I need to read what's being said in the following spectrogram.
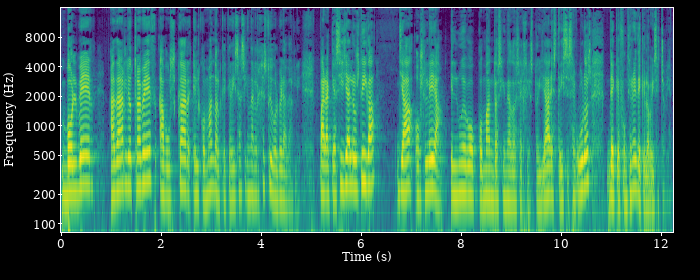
volver a darle otra vez, a buscar el comando al que queréis asignar el gesto y volver a darle. Para que así ya los diga, ya os lea el nuevo comando asignado a ese gesto y ya estéis seguros de que funciona y de que lo habéis hecho bien.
